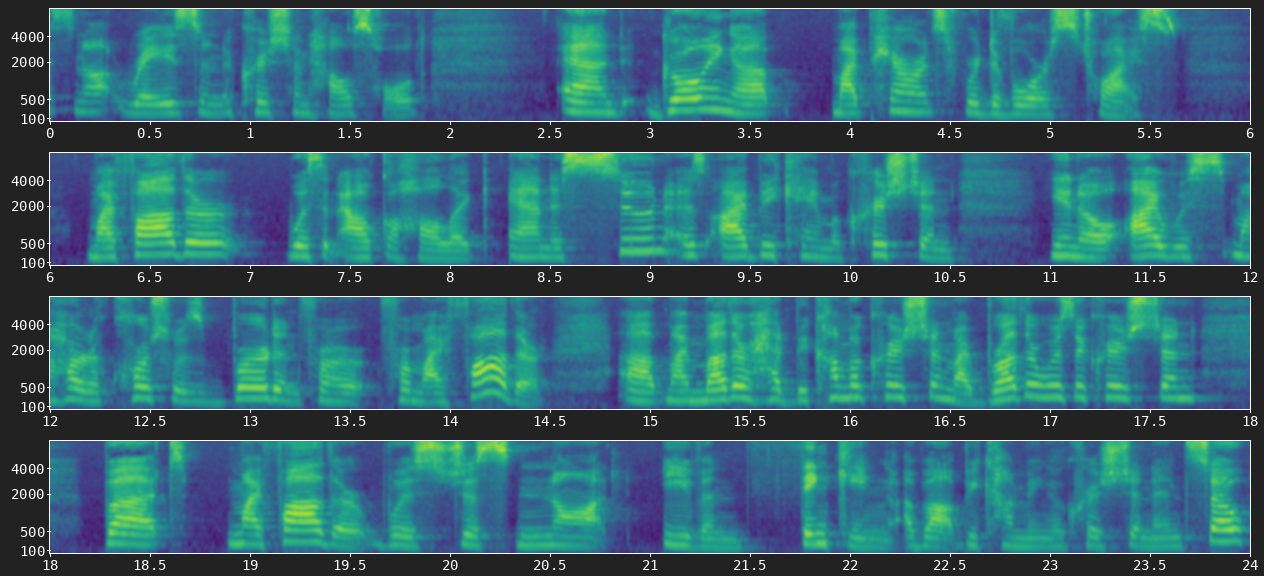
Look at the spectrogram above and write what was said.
was not raised in a Christian household. And growing up, my parents were divorced twice. My father was an alcoholic, and as soon as I became a Christian, you know, I was my heart, of course, was burdened for for my father. Uh, my mother had become a Christian, my brother was a Christian, but my father was just not even thinking about becoming a Christian, and so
